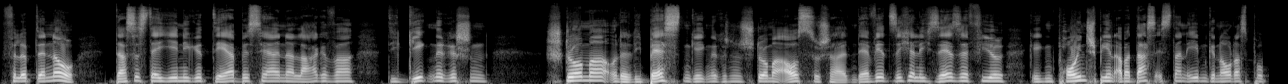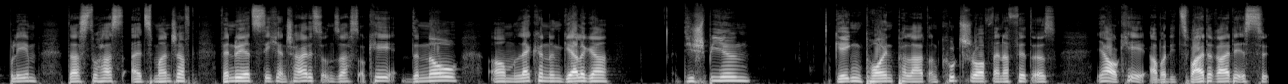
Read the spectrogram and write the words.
Philip Deneau das ist derjenige, der bisher in der Lage war, die gegnerischen Stürmer oder die besten gegnerischen Stürmer auszuschalten. Der wird sicherlich sehr, sehr viel gegen Point spielen, aber das ist dann eben genau das Problem, das du hast als Mannschaft. Wenn du jetzt dich entscheidest und sagst, okay, The No, um, und Gallagher, die spielen gegen Point, Palat und Kutschroff, wenn er fit ist. Ja, okay, aber die zweite Reihe, ist,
